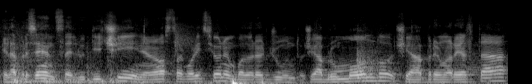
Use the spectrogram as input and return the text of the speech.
e la presenza dell'UDC nella nostra coalizione è un valore aggiunto, ci apre un mondo, ci apre una realtà,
